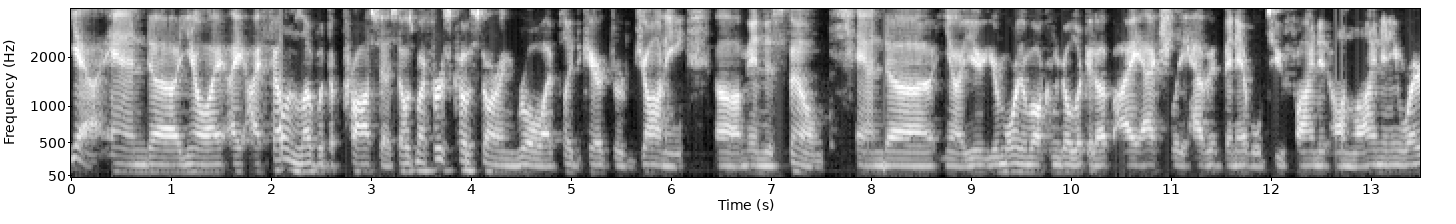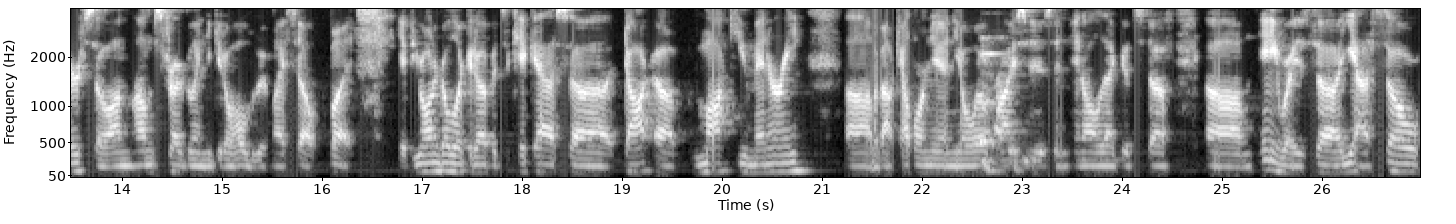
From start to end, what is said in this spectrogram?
yeah, and uh, you know, I, I, I, fell in love with the process. That was my first co-starring role. I played the character of Johnny um, in this film, and uh, you know, you're, you're, more than welcome to go look it up. I actually haven't been able to find it online anywhere, so I'm, I'm struggling to get a hold of it myself. But if you want to go look it up, it's a kick-ass uh, doc uh, mockumentary um, about California and the oil prices and, and all that good stuff. Um, anyways, uh, yeah, so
